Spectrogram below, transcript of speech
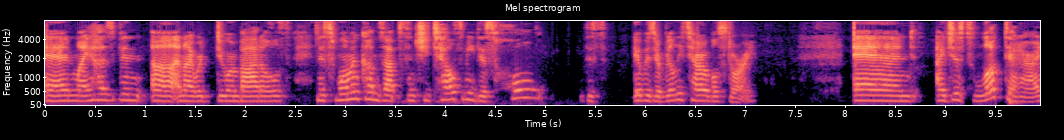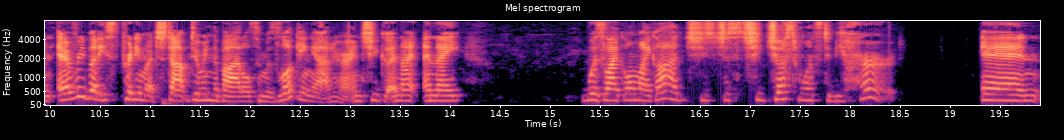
And my husband uh, and I were doing bottles. And this woman comes up and she tells me this whole, this, it was a really terrible story. And I just looked at her and everybody's pretty much stopped doing the bottles and was looking at her. And she, and I, and I was like, oh my God, she's just, she just wants to be heard. And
